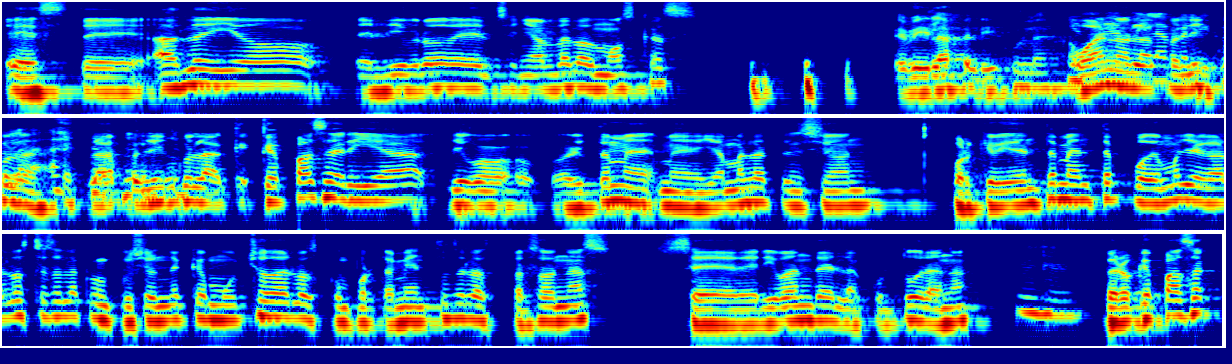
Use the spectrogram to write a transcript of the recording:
Este, ¿Has leído el libro del Señor de las Moscas? Vi la película. Bueno, la, película, La película. ¿Qué, pasaría? Digo, ahorita me, me, llama la atención porque evidentemente podemos llegar los tres a la conclusión de que muchos de los comportamientos de las personas se derivan de la cultura, ¿no? Pero ¿qué pasa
